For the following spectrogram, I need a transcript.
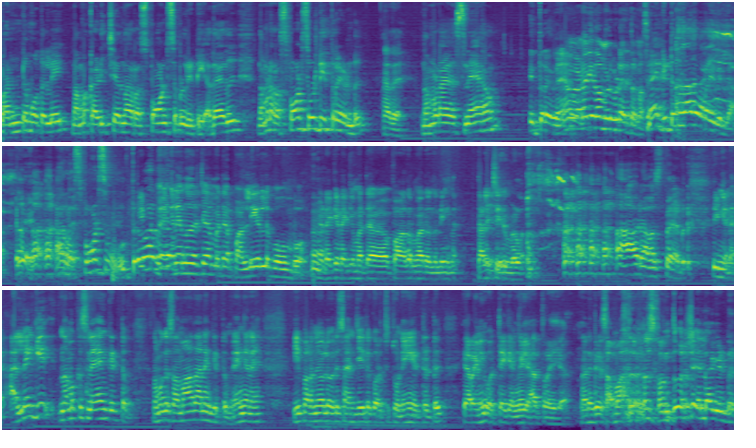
പണ്ട് മുതലേ നമുക്ക് അടിച്ചു തന്ന റെസ്പോൺസിബിലിറ്റി അതായത് നമ്മുടെ റെസ്പോൺസിബിലിറ്റി ഇത്രയുണ്ട്. അതെ. നമ്മുടെ സ്നേഹം എങ്ങനെയാന്ന് വെച്ചാൽ മറ്റേ പള്ളികളിൽ പോകുമ്പോ ഇടയ്ക്കിടയ്ക്ക് മറ്റേ ഫാദർമാർ വന്നിട്ട് ഇങ്ങനെ തളിച്ചേരും വെള്ളം ആ ഒരു അവസ്ഥയാണ് ഇങ്ങനെ. അല്ലെങ്കിൽ നമുക്ക് സ്നേഹം കിട്ടും. നമുക്ക് സമാധാനം കിട്ടും. എങ്ങനെ? ഈ പറഞ്ഞ പോലെ ഒരു സഞ്ചിയിൽ കുറച്ച് തുണി ഇട്ടിട്ട് ഇറങ്ങി ഒറ്റയ്ക്ക് അങ്ങ് യാത്ര ചെയ്യുക. നിനക്ക് സമാധാനം സന്തോഷം എല്ലാം കിട്ടും.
